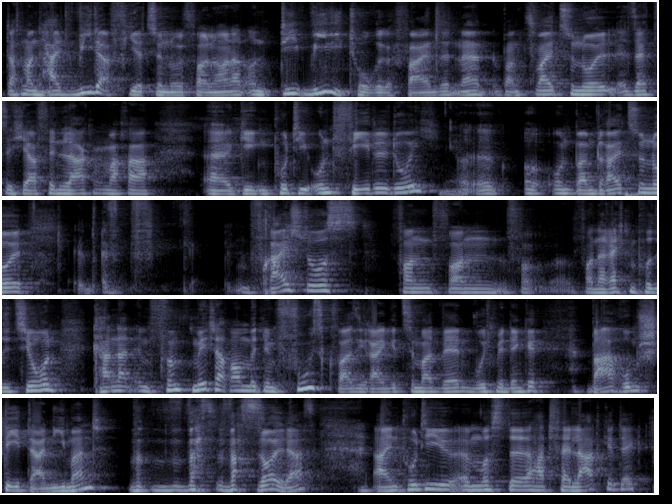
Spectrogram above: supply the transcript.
dass man halt wieder 4 zu 0 verloren hat und die, wie die Tore gefallen sind. Ne? Beim 2 zu 0 setzt sich ja Finn Lakenmacher äh, gegen Putti und Fedel durch. Ja. Äh, und beim 3 zu 0 äh, Freistoß von, von, von, der rechten Position, kann dann im 5-Meter-Raum mit dem Fuß quasi reingezimmert werden, wo ich mir denke, warum steht da niemand? Was, was soll das? Ein Putti äh, musste, hat Verlat gedeckt.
